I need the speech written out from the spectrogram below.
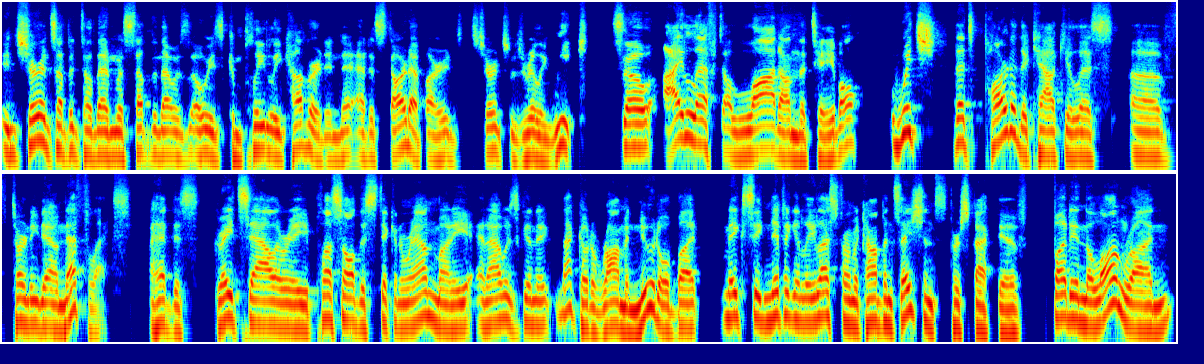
insurance up until then was something that was always completely covered and at a startup our insurance was really weak so i left a lot on the table which that's part of the calculus of turning down netflix i had this great salary plus all this sticking around money and i was going to not go to ramen noodle but make significantly less from a compensation perspective but in the long run,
